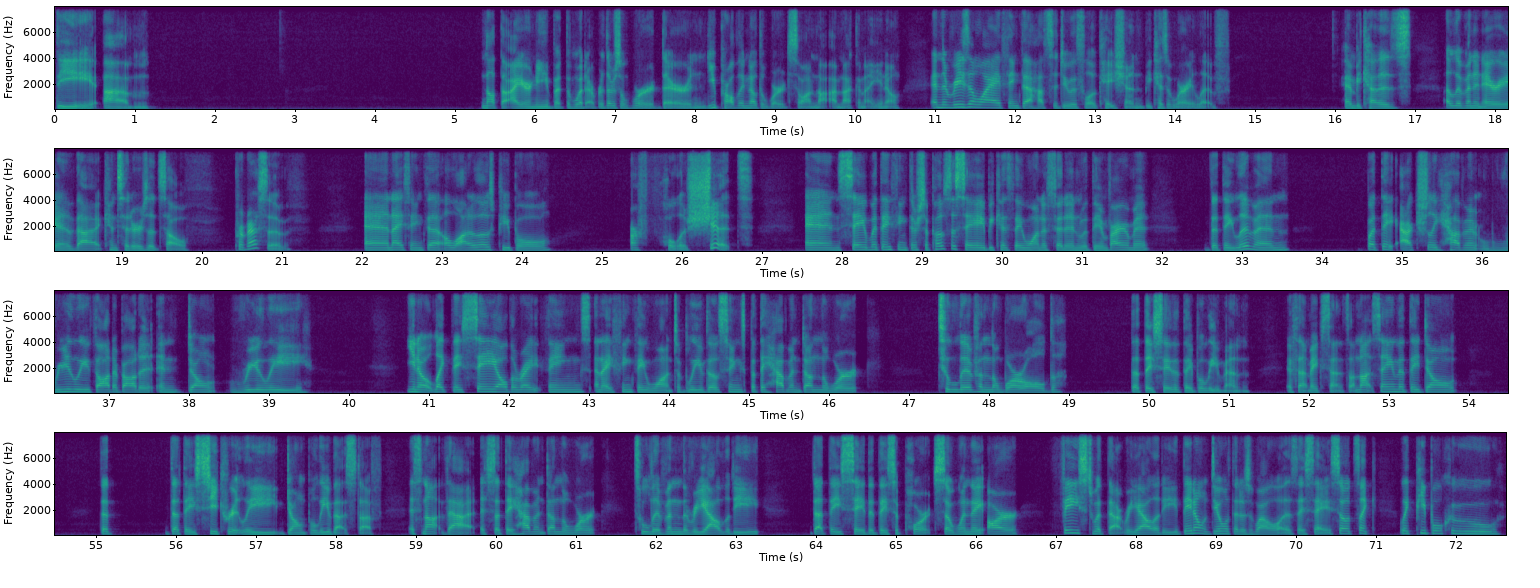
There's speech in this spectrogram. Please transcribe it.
the um not the irony, but the whatever. There's a word there and you probably know the word, so I'm not I'm not gonna, you know. And the reason why I think that has to do with location because of where I live. And because I live in an area that considers itself progressive. And I think that a lot of those people are full of shit and say what they think they're supposed to say because they want to fit in with the environment that they live in, but they actually haven't really thought about it and don't really, you know, like they say all the right things. And I think they want to believe those things, but they haven't done the work to live in the world that they say that they believe in. if that makes sense. I'm not saying that they don't that that they secretly don't believe that stuff. It's not that. It's that they haven't done the work to live in the reality that they say that they support. So when they are faced with that reality, they don't deal with it as well as they say. So it's like like people who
